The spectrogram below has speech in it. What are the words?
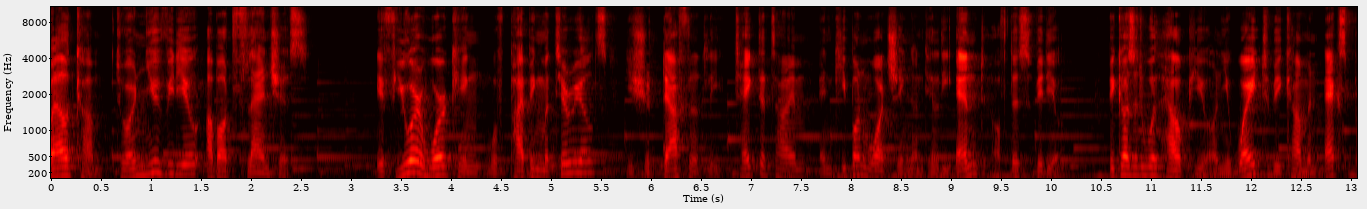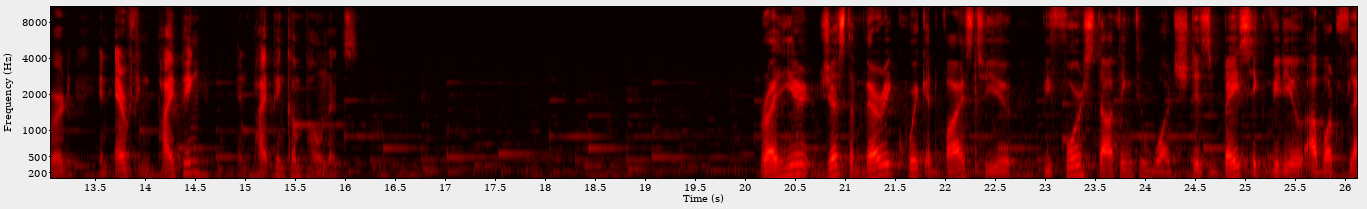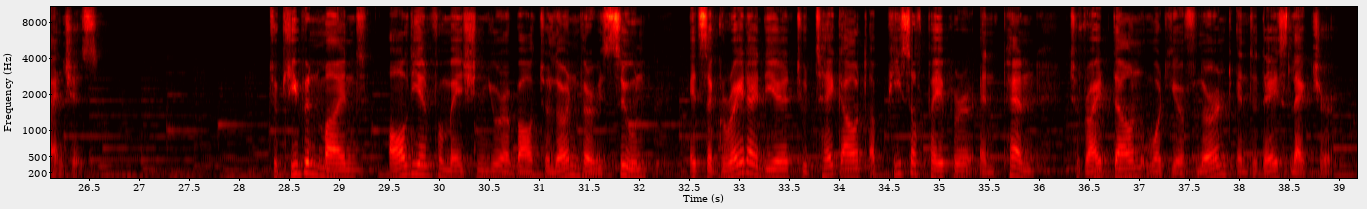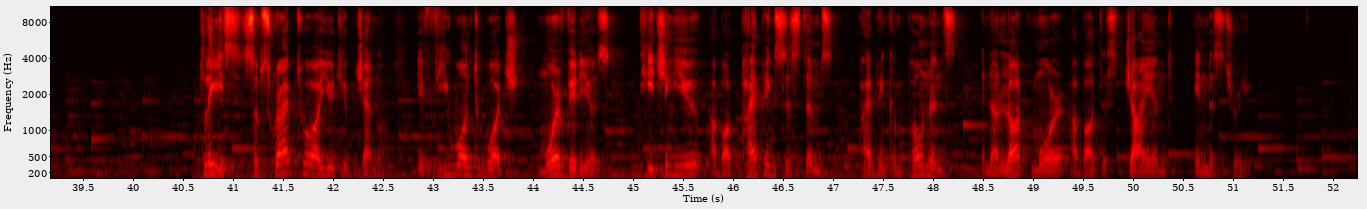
Welcome to our new video about flanges. If you are working with piping materials, you should definitely take the time and keep on watching until the end of this video, because it will help you on your way to become an expert in everything piping and piping components. Right here, just a very quick advice to you before starting to watch this basic video about flanges. To keep in mind all the information you're about to learn very soon, it's a great idea to take out a piece of paper and pen to write down what you have learned in today's lecture. Please subscribe to our YouTube channel if you want to watch more videos teaching you about piping systems, piping components and a lot more about this giant industry.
